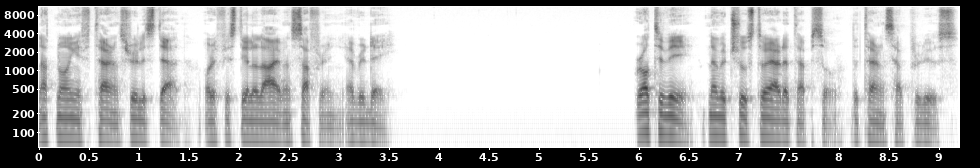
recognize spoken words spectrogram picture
not knowing if Terrence really is dead or if he's still alive and suffering every day. Raw TV never chose to air that episode that Terrence helped produce.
